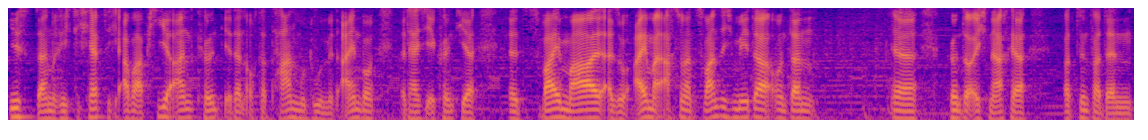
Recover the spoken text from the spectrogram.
ist dann richtig heftig, aber ab hier an könnt ihr dann auch das Tarnmodul mit einbauen. Das heißt, ihr könnt hier äh, zweimal, also einmal 820 Meter und dann äh, könnt ihr euch nachher was sind wir denn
